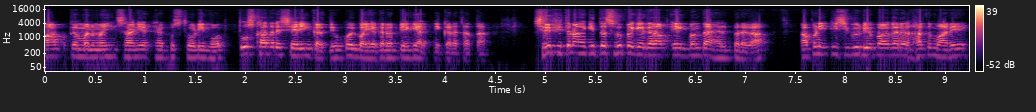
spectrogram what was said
आपके मन में इंसानियत है कुछ थोड़ी बहुत तो उस खातर शेयरिंग करते हो। कोई भाई अगर रुपये की हेल्प नहीं करना चाहता। सिर्फ़ इतना है कि दस रुपए की अगर आप एक बंदा हेल्प करेगा, अपनी इस वीडियो पर अगर हद मारे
